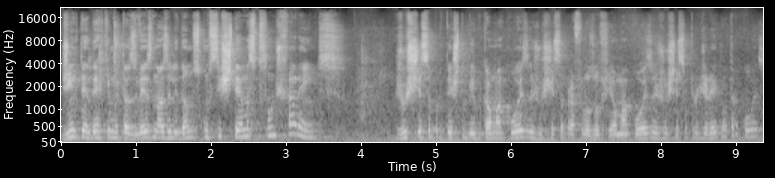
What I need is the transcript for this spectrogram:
de entender que muitas vezes nós lidamos com sistemas que são diferentes. Justiça para o texto bíblico é uma coisa, justiça para a filosofia é uma coisa, justiça para o direito é outra coisa.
